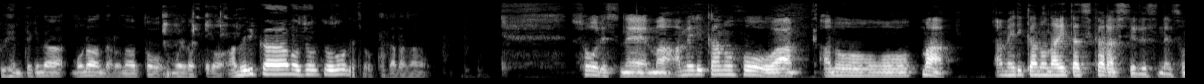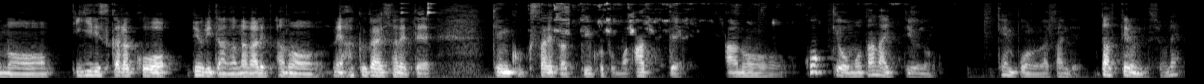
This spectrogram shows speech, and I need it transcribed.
普遍的なものなんだろうなと思いますけど、アメリカの状況どうでしょう、高田さん。そうですね。まあ、アメリカの方は、あのまあ、アメリカの成り立ちからしてですね、その、イギリスからこう、ピューリタンが流れ、あの、ね、迫害されて、建国されたっていうこともあって、あの、国境を持たないっていうのを、憲法の中で歌ってるんですよね。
